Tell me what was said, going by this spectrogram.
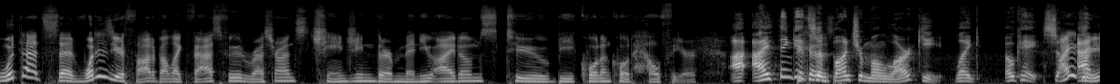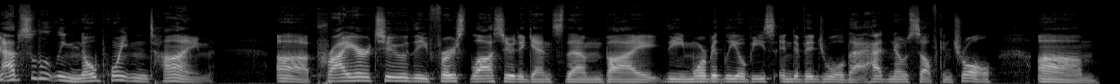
With that said, what is your thought about like fast food restaurants changing their menu items to be quote unquote healthier? I, I think it's a bunch of malarkey. Like, okay, so at absolutely no point in time, uh, prior to the first lawsuit against them by the morbidly obese individual that had no self control, um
